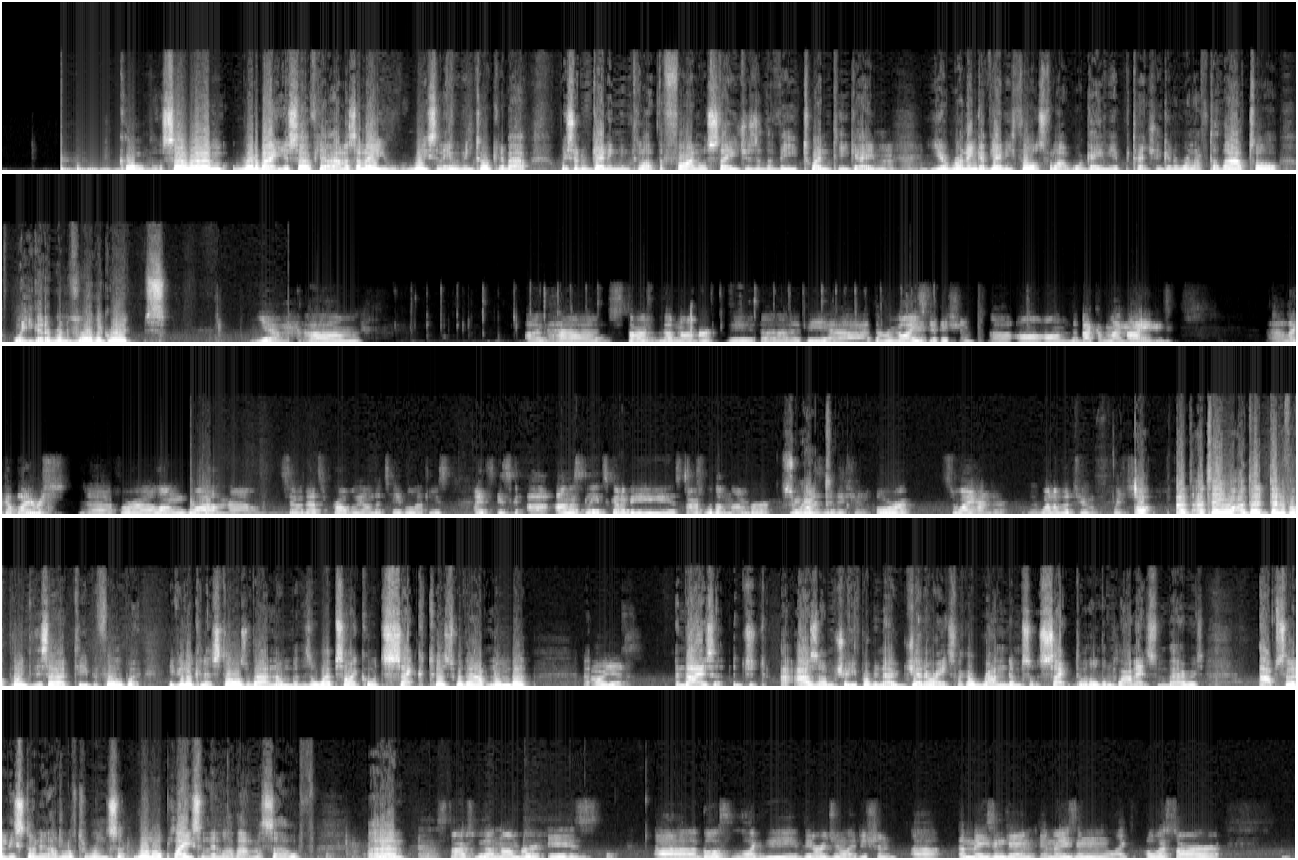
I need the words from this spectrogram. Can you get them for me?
Cool. So, um, what about yourself, Johannes? I know you recently we've been talking about we're sort of getting into like the final stages of the V20 game you're running. Have you any thoughts for like what game you're potentially going to run after that, or what you're going to run for other groups? yeah. Um, I've had Stars Without Number, the uh, the uh, the revised edition, uh, on, on the back of my mind, uh, like a virus, uh, for a long while now. So that's probably on the table at least. It's, it's uh, honestly, it's going to be Stars Without Number revised Sweet. edition or Zweihander, one of the two. Which Oh, I, I tell you what, I don't, don't know if I've pointed this out to you before, but if you're looking at Stars Without Number, there's a website called Sectors Without Number. oh yes, and that is just as I'm sure you probably know generates like a random sort of sector with all the planets and various absolutely stunning I'd love to run run or play something like that myself um, uh, Stars Without Number is Uh, both like the the original edition, uh, amazing game, amazing like OSR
